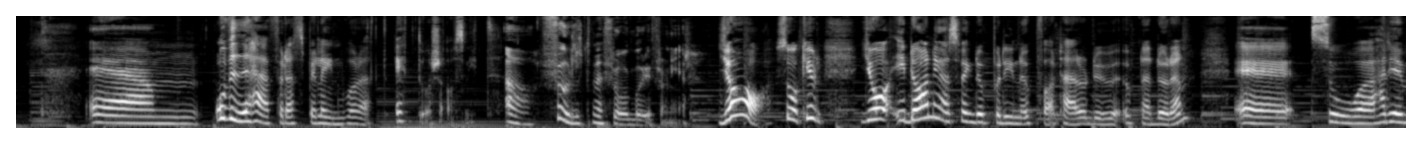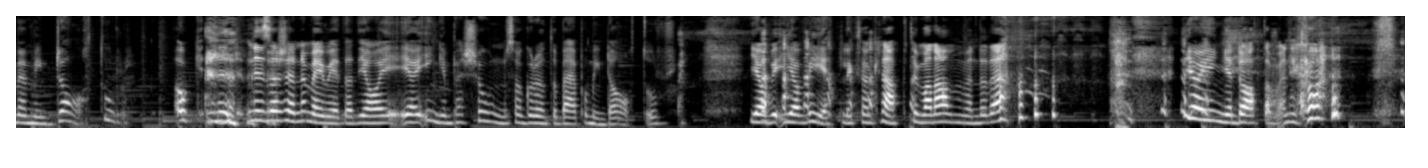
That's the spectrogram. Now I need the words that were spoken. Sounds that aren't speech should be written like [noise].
Ehm, och vi är här för att spela in vårt ettårsavsnitt. Ja, fullt med frågor ifrån er. Ja, så kul! Ja, idag när jag svängde upp på din uppfart här och du öppnade dörren eh, så hade jag ju med min dator. Och ni, ni som känner mig vet att jag är, jag är ingen person som går runt och bär på min dator. Jag, jag vet liksom knappt hur man använder den. Jag är ingen datamänniska.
